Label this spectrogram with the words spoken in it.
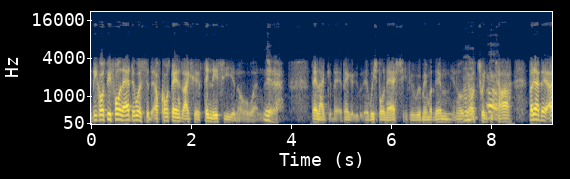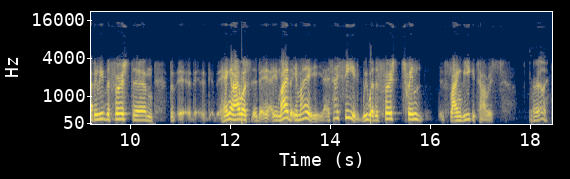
because before that there was, uh, of course, bands like uh, Thin Lizzy, you know, and Yeah. they like uh, uh, Wishbone Ash, if you remember them, you know, they Mhm. all twin guitar. But I, I believe the first, um, the, uh, Hank and I was uh, in my in my as I see it, we were the first twin Flying V guitarists. Really?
